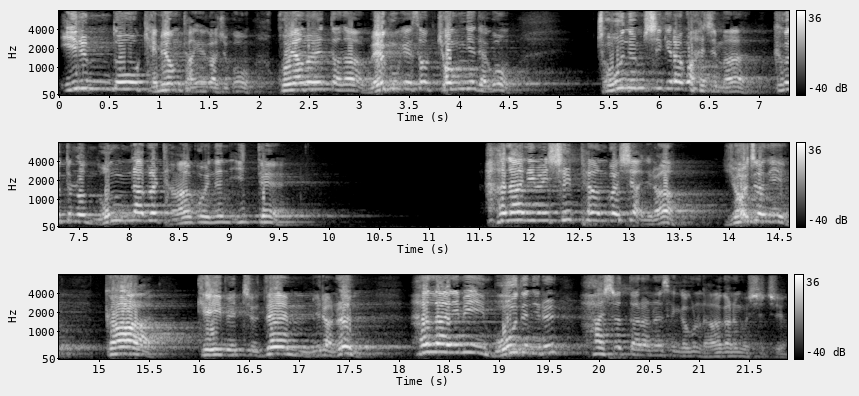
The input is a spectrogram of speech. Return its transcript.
이름도 개명당해가지고 고향을 떠나 외국에서 격리되고 좋은 음식이라고 하지만 그것들로 농락을 당하고 있는 이때 하나님은 실패한 것이 아니라 여전히 God gave it to them 이라는 하나님이 모든 일을 하셨다라는 생각으로 나아가는 것이지요.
